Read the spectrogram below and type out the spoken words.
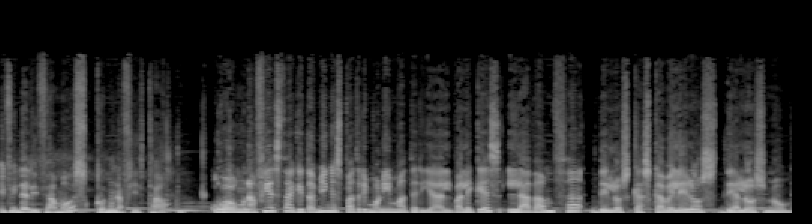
Y finalizamos con una fiesta con una fiesta que también es patrimonio inmaterial, ¿vale? Que es la danza de los cascabeleros de Alosno.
